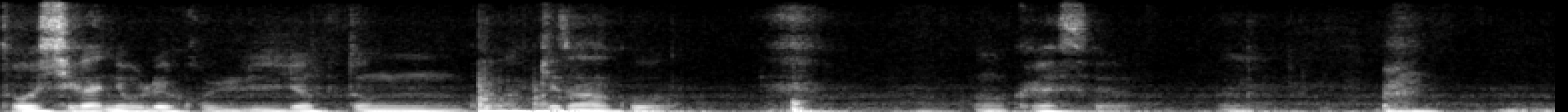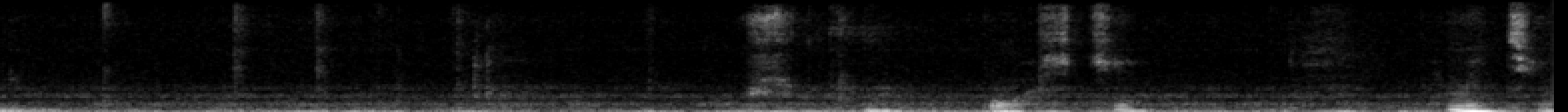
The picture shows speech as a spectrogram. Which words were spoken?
더 시간이 오래 걸렸던 것 같기도 하고 어 그랬어요. 응. 뭐가 있었지? 팬미팅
